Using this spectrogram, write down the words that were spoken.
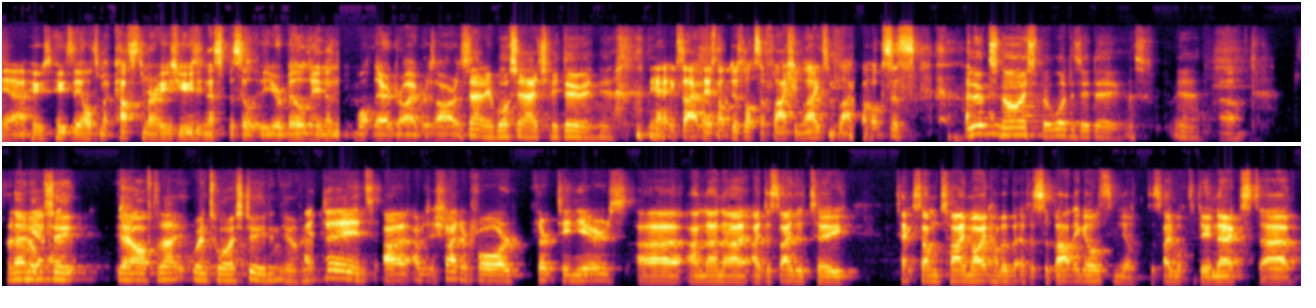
yeah who's who's the ultimate customer who's using this facility that you're building and what their drivers are exactly what's it actually doing yeah. Yeah exactly it's not just lots of flashing lights and black boxes. It looks nice but what does it do? That's, yeah. Oh. and then um, obviously yeah, yeah, after that went to ISG didn't you? I, I did. Uh, I was at Schneider for 13 years uh, and then I, I, decided to take some time out have a bit of a sabbatical you know decide what to do next. Uh,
